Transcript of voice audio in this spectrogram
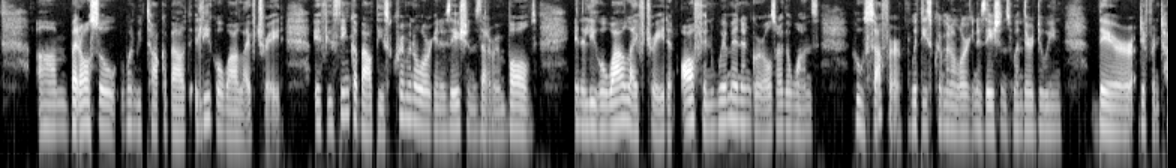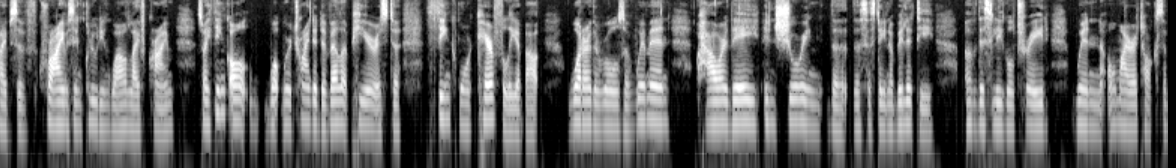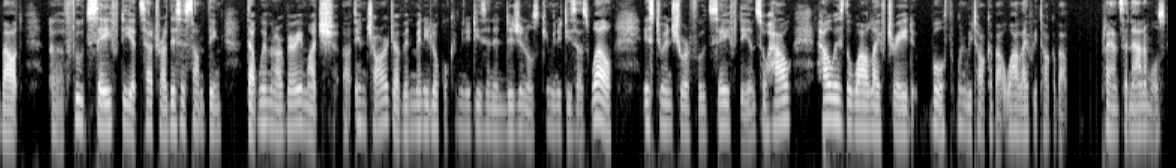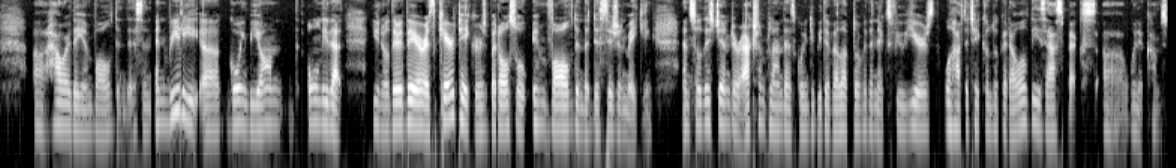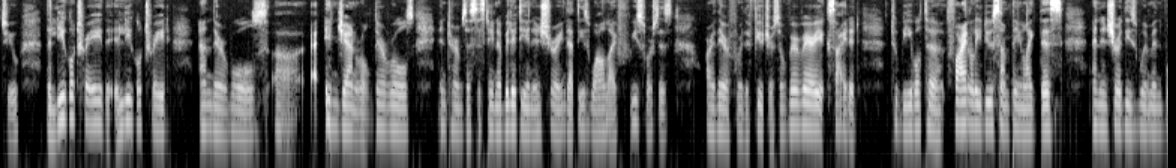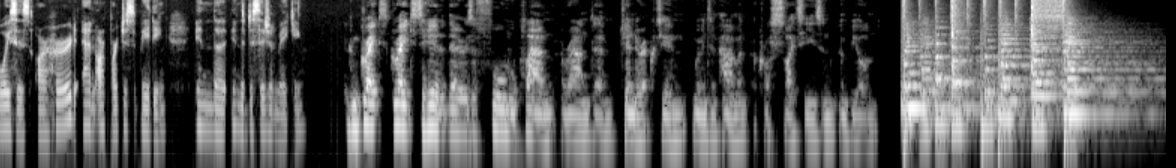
um, but also when we talk about illegal wildlife trade. If you think about these criminal organizations that are involved in illegal wildlife trade, and often women and girls are the ones who suffer with these criminal organizations when they're doing their different types of crimes, including wildlife crime. So I think all what we're trying to develop here is to think more carefully about what are the roles of women, how are they ensuring the, the sustainability of this legal trade. When Omaira talks about uh, food safety, etc., this is something that women are very much uh, in charge of in many local communities and indigenous communities as well, is to ensure food safety. And so, how how is the wildlife trade? Both when we talk about wildlife, we talk about plants and animals, uh, how are they involved in this? And, and really uh, going beyond only that, you know, they're there as caretakers, but also involved in the decision making. And so this gender action plan that's going to be developed over the next few years will have to take a look at all these aspects uh, when it comes to the legal trade, the illegal trade, and their roles uh, in general, their roles in terms of sustainability and ensuring that these wildlife resources are there for the future. So we're very excited to be able to finally do something like this and ensure these women voices are heard and are participating in the in the decision making. Great, great to hear that there is a formal plan around um, gender equity and women's empowerment across CITES and, and beyond.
